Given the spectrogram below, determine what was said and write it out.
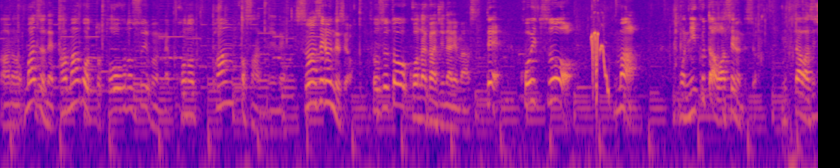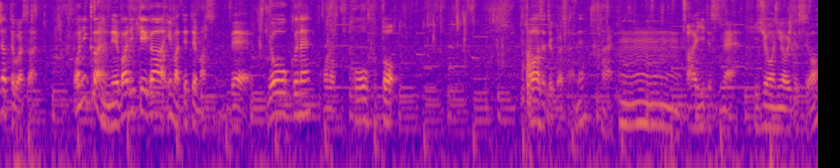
あのまずね卵と豆腐の水分ねこのパン粉さんにね吸わせるんですよ。そうするとこんな感じになります。でこいつをまあもう肉と合わせるんですよ。肉と合わせちゃってください。お肉はね粘り気が今出てますんでよーくねこの豆腐と合わせてくださいね。はい。うんうんうんあいいですね。非常に良いですよ。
